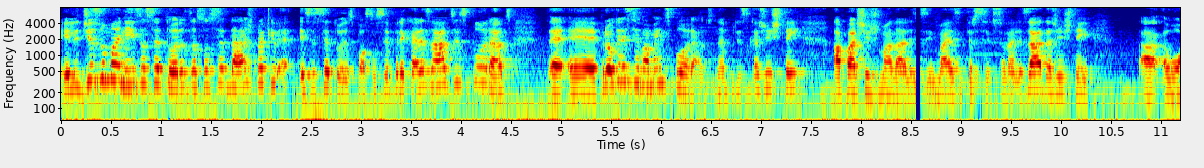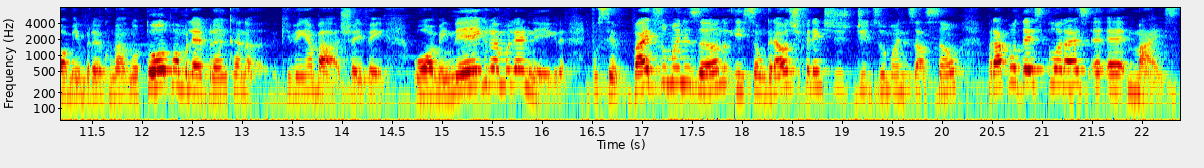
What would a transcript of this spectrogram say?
Ele desumaniza setores da sociedade para que esses setores possam ser precarizados e explorados, é, é, progressivamente explorados, né? Por isso que a gente tem, a partir de uma análise mais interseccionalizada, a gente tem a- o homem branco na- no topo, a mulher branca na- que vem abaixo. Aí vem o homem negro e a mulher negra. Você vai desumanizando, e são graus diferentes de, de desumanização, para poder explorar é, é, mais.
